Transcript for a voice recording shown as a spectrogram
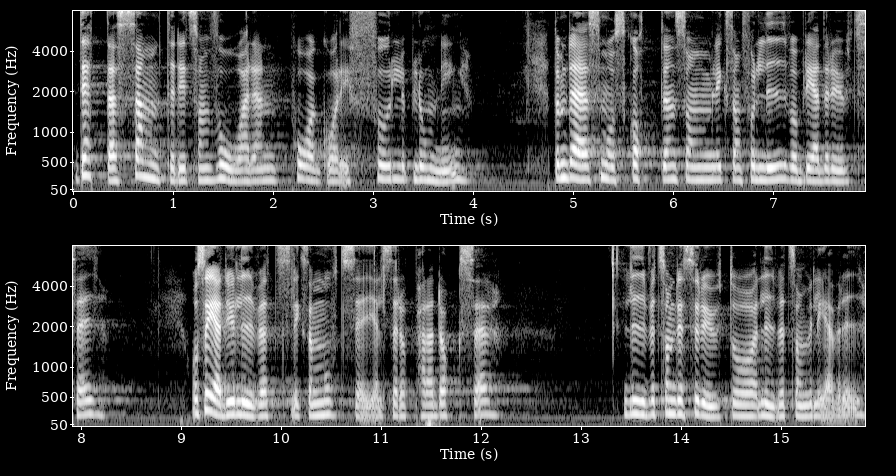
Detta samtidigt som våren pågår i full blomning. De där små skotten som liksom får liv och breder ut sig. Och så är det ju livets liksom motsägelser och paradoxer. Livet som det ser ut och livet som vi lever i.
